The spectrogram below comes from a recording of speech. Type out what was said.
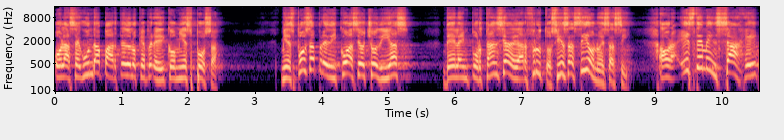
o la segunda parte de lo que predicó mi esposa. Mi esposa predicó hace ocho días de la importancia de dar frutos. Si es así o no es así. Ahora, este mensaje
